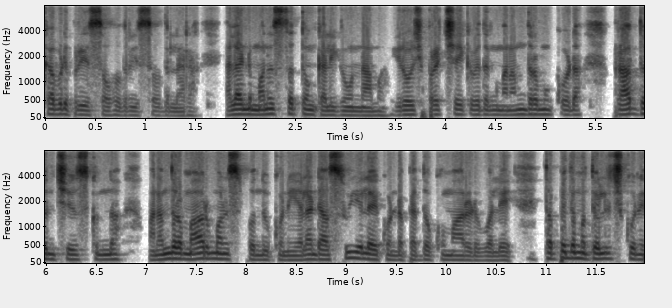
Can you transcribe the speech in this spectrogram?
కాబట్టి ప్రియ సహోదరి సోదరులరా అలాంటి మనస్తత్వం కలిగి ఉన్నాము? ఈరోజు ప్రత్యేక విధంగా మనందరము కూడా ప్రార్థన చేసుకుందాం. మనందరం మారు మనసు పొందుకొని ఎలాంటి అసూయ లేకుండా పెద్ద కుమారుడు వలె తప్పిదమ్మ తెలుసుకొని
